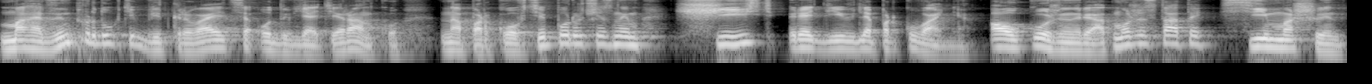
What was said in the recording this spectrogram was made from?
Магазин продуктів відкривається о 9 ранку. На парковці поруч із ним 6 рядів для паркування, а у кожен ряд може стати 7 машин.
